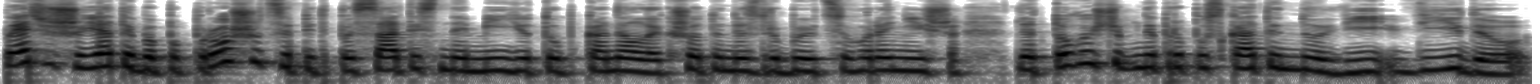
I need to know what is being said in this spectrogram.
Перше, що я тебе попрошу, це підписатись на мій YouTube канал, якщо ти не зробив цього раніше, для того, щоб не пропускати нові відео.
